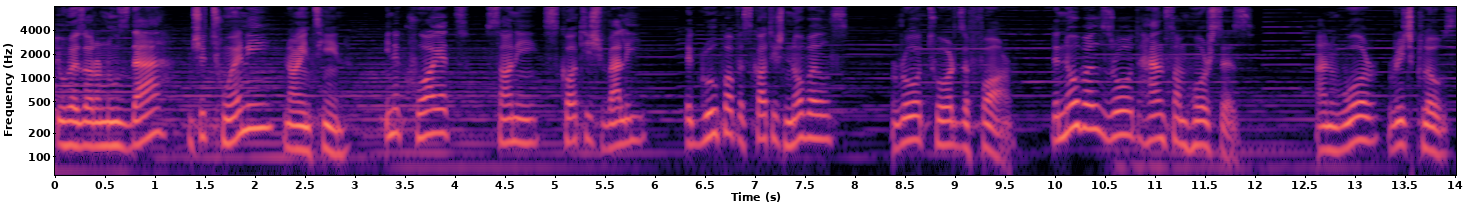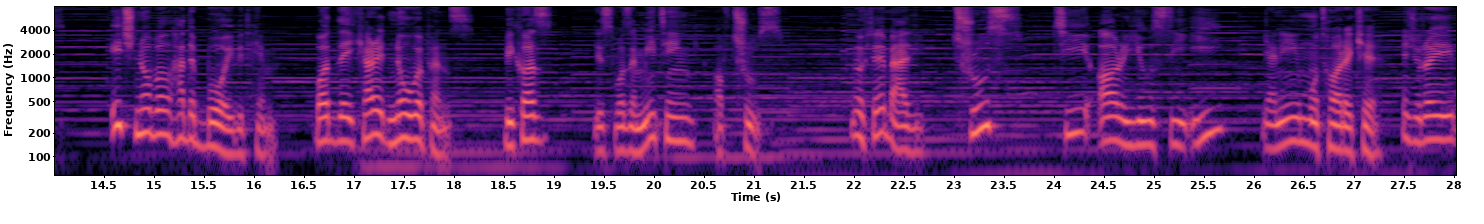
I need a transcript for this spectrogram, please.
2019 میشه 2019 In a quiet, sunny Scottish valley, a group of Scottish nobles rode towards a farm. The nobles rode handsome horses and wore rich clothes. Each noble had a boy with him, but they carried no weapons because this was a meeting of truce. نکته بعدی truce T R U C E یعنی متارکه یه جورایی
